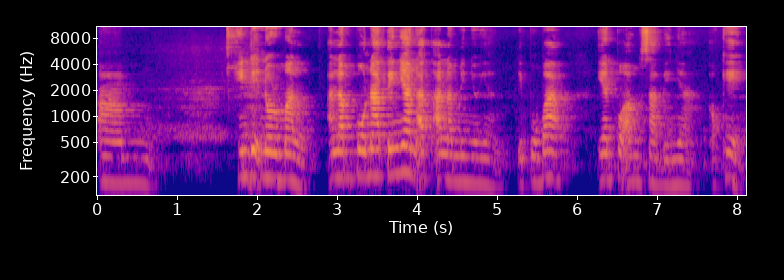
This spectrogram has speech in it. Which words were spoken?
um, hindi normal. Alam po natin yan at alam ninyo yan. Di po ba? Yan po ang sabi niya. Okay.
